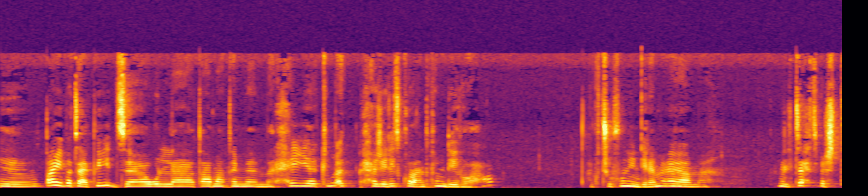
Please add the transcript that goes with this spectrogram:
آه، طايبه تاع بيتزا ولا طماطم مرحية كما الحاجة اللي تكون عندكم ديروها. راك تشوفوني نديرها مع من التحت باش ت...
